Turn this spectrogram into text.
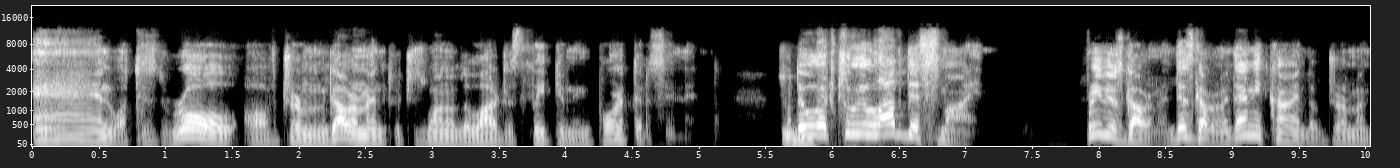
And what is the role of German government, which is one of the largest lithium importers in it? So mm-hmm. they will actually love this mine. Previous government, this government, any kind of German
